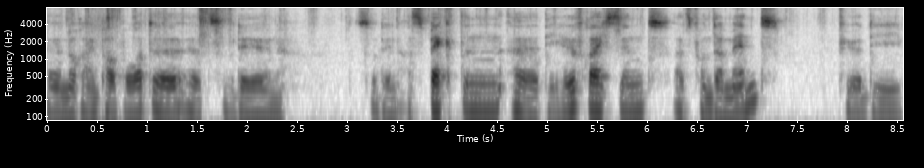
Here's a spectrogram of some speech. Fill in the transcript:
Äh, noch ein paar Worte äh, zu den zu den Aspekten, die hilfreich sind als Fundament für die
